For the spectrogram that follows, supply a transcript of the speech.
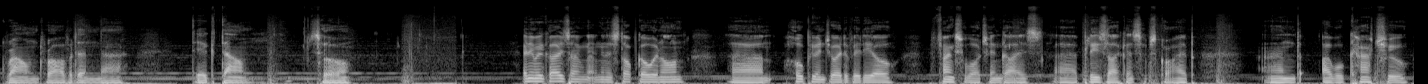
ground rather than uh, dig down. So anyway guys I'm, I'm going to stop going on. Um, hope you enjoyed the video. Thanks for watching guys. Uh, please like and subscribe. And I will catch you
